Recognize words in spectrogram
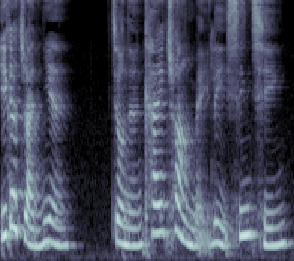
一个转念就能开创美丽心情。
